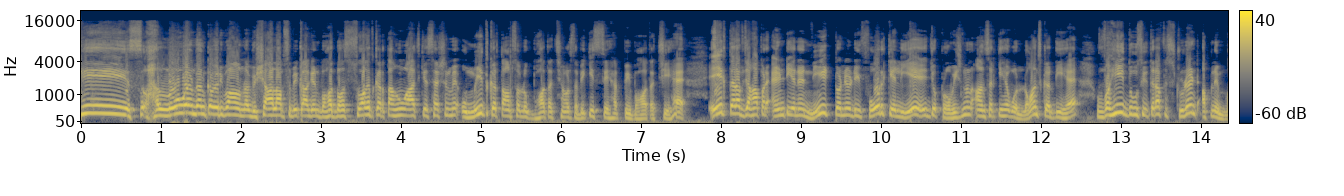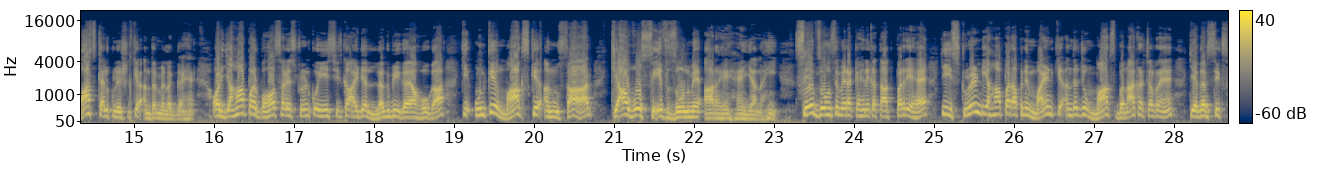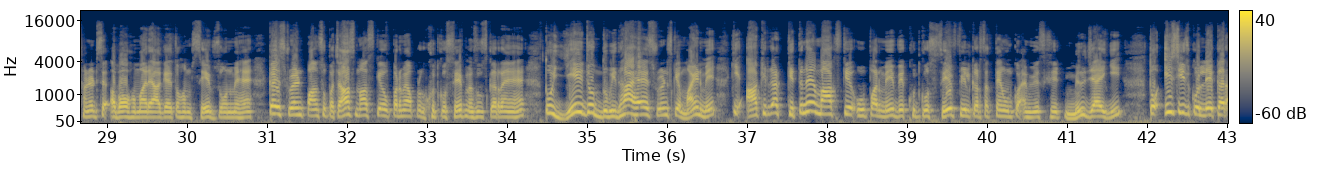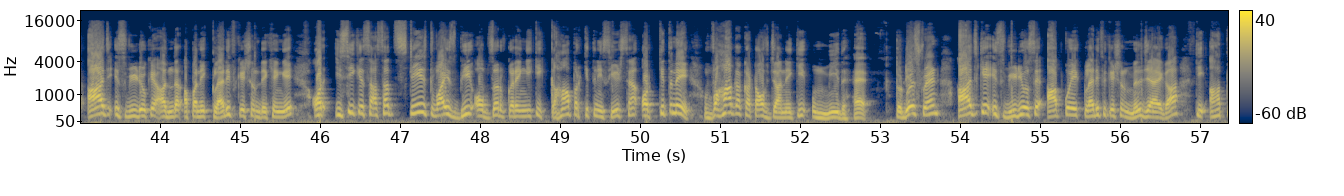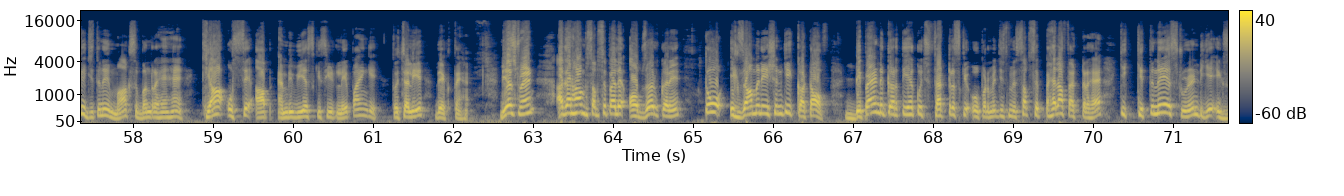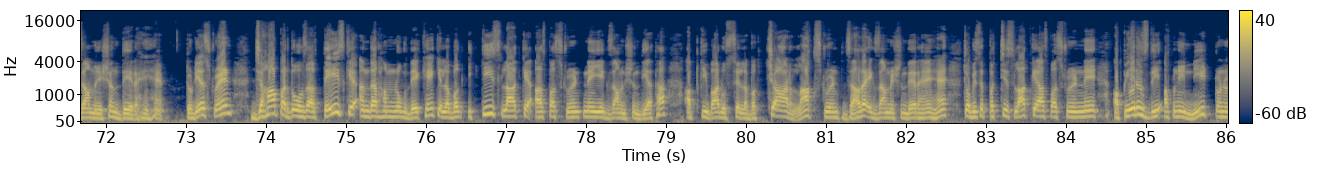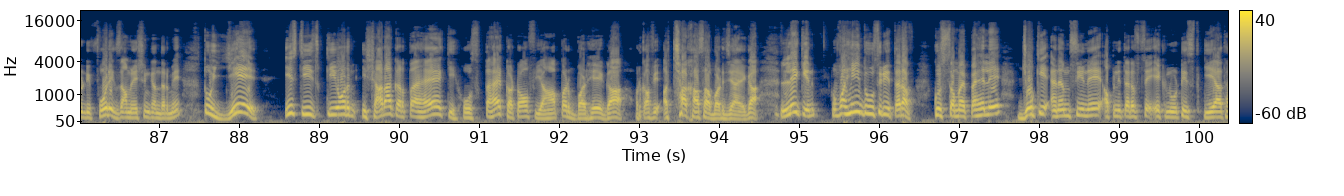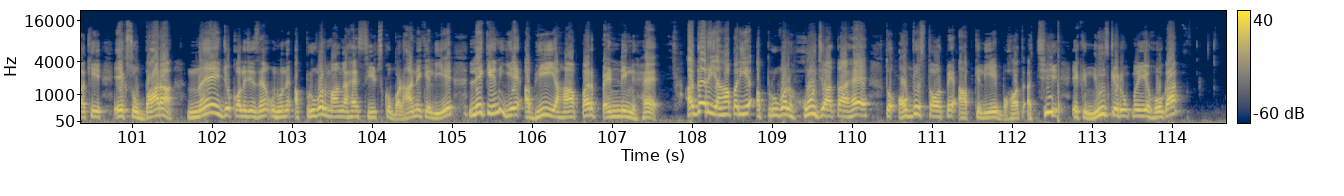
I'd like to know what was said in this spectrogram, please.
¿Qué hello and welcome everyone मैं विशाल, आप सभी का अगेन बहुत बहुत स्वागत करता हूँ आज के सेशन में। उम्मीद करता हूँ सब लोग बहुत अच्छे हैं और सभी की सेहत भी बहुत अच्छी है। एक तरफ़ जहाँ पर एनटीए ने नीट 2024 के लिए जो प्रोविजनल आंसर की है, वो लॉन्च कर दी है, वहीं दूसरी तरफ़ स्टूडेंट अपने मार्क्स कैलकुलेशन के अंदर में लग गए हैं। और यहाँ पर बहुत सारे स्टूडेंट को इस चीज़ का आइडिया लग भी गया होगा कि उनके मार्क्स के अनुसार क्या वो सेफ़ जोन में आ रहे हैं या नहीं। सेफ़ जोन से मेरा कहने का तात्पर्य है कि स्टूडेंट यहाँ पर अपने माइंड के अंदर जो मार्क्स बनाकर चल रहे हैं, कि अगर सिक्स से अबव हमारे आ गए तो हम सेफ़ जोन में हैं। कई स्टूडेंट 550 मार्क्स के ऊपर में आप खुद को सेफ़ महसूस कर रहे हैं। तो ये जो दुविधा है स्टूडेंट्स के माइंड में कि आखिरकार कितने मार्क्स के ऊपर में वे खुद को सेफ़ फील कर सकते हैं, उनको एमबीबीएस की सीट मिल जाएगी। तो इस चीज़ को लेकर आज इस वीडियो के अंदर अपन एक क्लैरिफिकेशन देखेंगे और इसी के साथ साथ स्टेट वाइज भी ऑब्ज़र्व करेंगे कि कहाँ पर कितनी सीट्स हैं और कितने वहाँ का कट ऑफ़ जाने की उम्मीद है। तो डियर स्टूडेंट आज के इस वीडियो से आपको एक क्लैरिफिकेशन मिल जाएगा कि आपके जितने मार्क्स बन रहे हैं, क्या उससे आप एमबीबीएस की सीट ले पाएँगे? तो चलिए देखते हैं। डियर स्टूडेंट अगर हम सबसे पहले ऑब्ज़र्व करें तो एग्जामिनेशन की कट ऑफ़ डिपेंड करती है कुछ फैक्टर्स के ऊपर में, जिसमें सबसे पहला फैक्टर है कि कितने स्टूडेंट ये एग्जामिनेशन दे रहे हैं। तो डियर स्टूडेंट जहाँ पर 2023 के अंदर हम लोग देखें कि लगभग 21 लाख के आसपास स्टूडेंट ने ये एग्जामिनेशन दिया था। अब की बार उससे लगभग 4 लाख स्टूडेंट ज़्यादा एग्जामिनेशन दे रहे हैं। चौबीस से 25 लाख के आसपास स्टूडेंट ने अपियरेंस दी अपनी नीट 2024 एग्जामिनेशन के अंदर में। तो ये इस चीज़ की ओर इशारा करता है कि हो सकता है कट ऑफ़ यहाँ पर बढ़ेगा और काफ़ी अच्छा खासा बढ़ जाएगा। लेकिन वहीं दूसरी तरफ़, कुछ समय पहले जो कि एनएमसी ने अपनी तरफ़ से एक नोटिस किया था कि 112 नए जो कॉलेजेस हैं, उन्होंने अप्रूवल मांगा है सीट्स को बढ़ाने के लिए, लेकिन ये अभी यहाँ पर पेंडिंग है। अगर यहाँ पर ये अप्रूवल हो जाता है तो ऑब्वियस तौर पे आपके लिए बहुत अच्छी एक न्यूज़ के रूप में ये होगा।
